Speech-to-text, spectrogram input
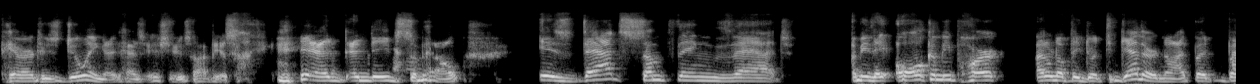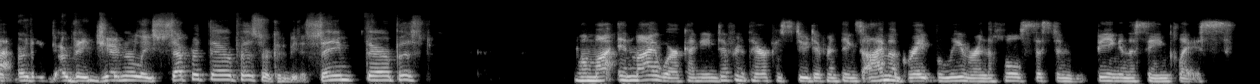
parent who's doing it has issues, obviously, and and needs yeah. some help. Is that something that I mean they all can be part I don't know if they do it together or not, but but uh, are they are they generally separate therapists or could it be the same therapist? Well, my in my work, I mean, different therapists do different things. I'm a great believer in the whole system being in the same place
